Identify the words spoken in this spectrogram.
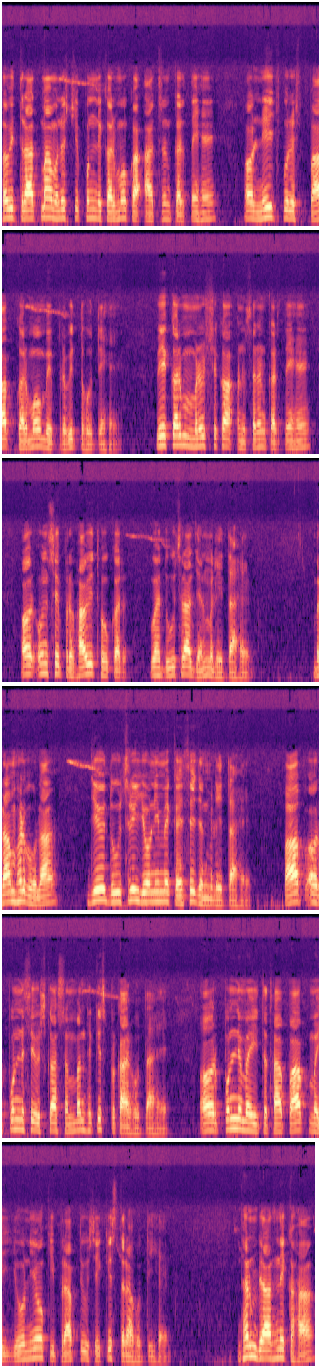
पवित्रात्मा मनुष्य पुण्य कर्मों का आचरण करते हैं और नीच पुरुष पाप कर्मों में प्रवृत्त होते हैं। वे कर्म मनुष्य का अनुसरण करते हैं और उनसे प्रभावित होकर वह दूसरा जन्म लेता है। ब्राह्मण बोला, जीव दूसरी योनि में कैसे जन्म लेता है? पाप और पुण्य से उसका संबंध किस प्रकार होता है? और पुण्यमयी तथा पापमयी योनियों की प्राप्ति उसे किस तरह होती है? धर्म ने कहा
